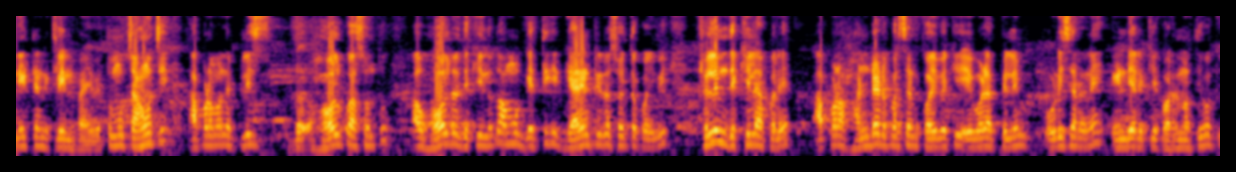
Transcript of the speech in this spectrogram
নিট এন্ড ক্লিন পাইবে তো মু চাহুছি আপন মানে প্লিজ হল কু আসন্তু আউ হল রে দেখি নতু আমু গেতিকি গ্যারান্টির সহিত কইবি ফিল্ম দেখিলা পরে আপন 100% কইবে কি এবেলা ফিল্ম ওড়িশার নে ইন্ডিয়া রে কি করে নথিবো কি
